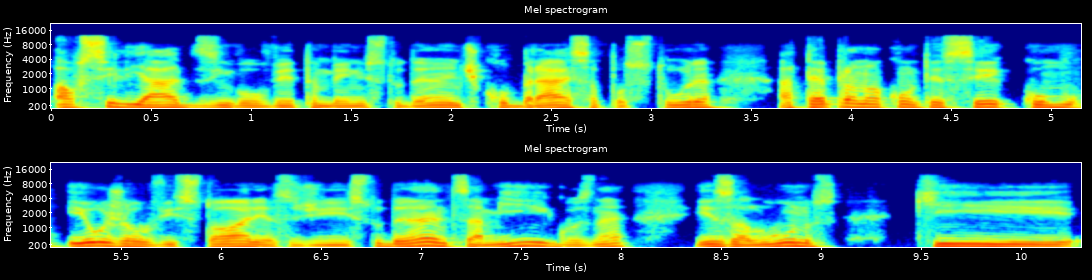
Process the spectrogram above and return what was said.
auxiliar a desenvolver também no estudante, cobrar essa postura, até para não acontecer como eu já ouvi histórias de estudantes, amigos, né, ex-alunos, que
